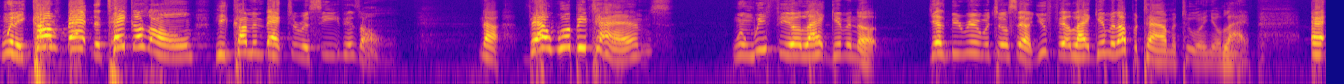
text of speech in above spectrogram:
when he comes back to take us home. He's coming back to receive his own. Now, there will be times when we feel like giving up. Just be real with yourself. You feel like giving up a time or two in your life. And,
